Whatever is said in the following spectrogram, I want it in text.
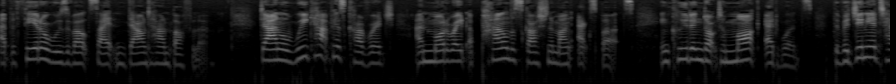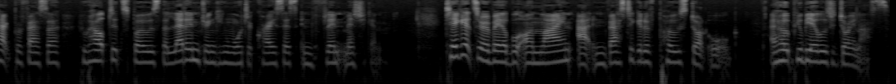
at the Theodore Roosevelt site in downtown Buffalo. Dan will recap his coverage and moderate a panel discussion among experts, including Dr. Marc Edwards, the Virginia Tech professor who helped expose the lead in drinking water crisis in Flint, Michigan. Tickets are available online at investigativepost.org. I hope you'll be able to join us.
